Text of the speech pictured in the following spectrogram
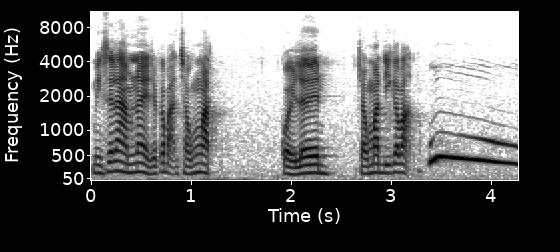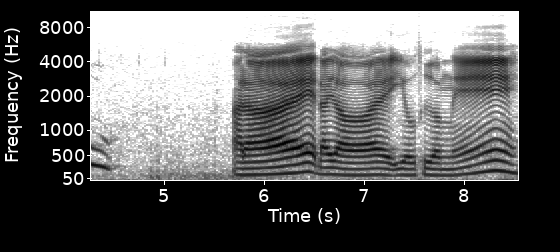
mình sẽ làm này cho các bạn chóng mặt. Quẩy lên. Chóng mặt đi các bạn. À đấy đây rồi. Yêu thương nè.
